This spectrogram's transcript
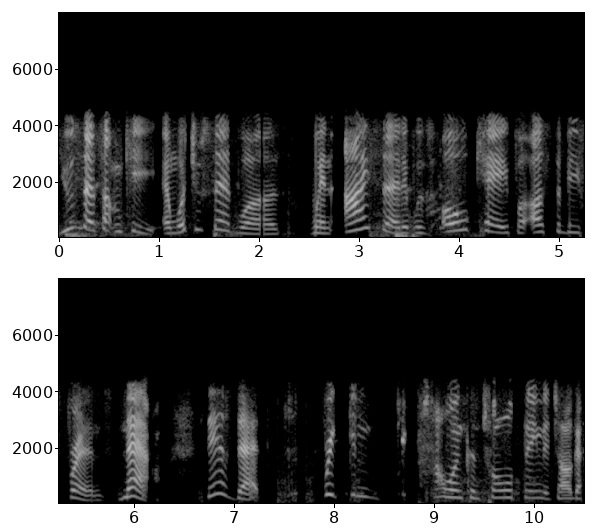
you said something key, and what you said was when I said it was okay for us to be friends. Now, there's that freaking power and control thing that y'all got.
